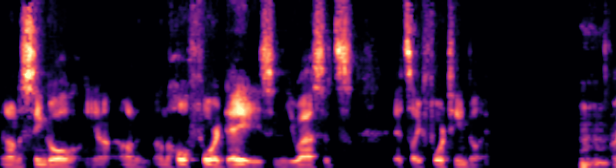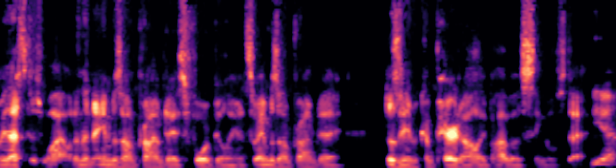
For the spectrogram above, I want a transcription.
and on a single, you know, on on the whole four days in the U.S., it's it's like 14 billion. Mm-hmm. I mean, that's just wild. And then Amazon Prime Day is four billion. So Amazon Prime Day doesn't even compare to Alibaba's Singles Day. Yeah.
